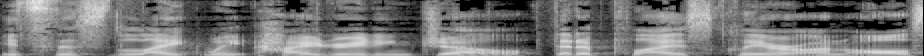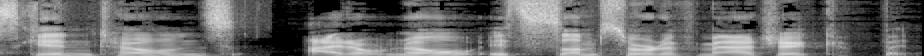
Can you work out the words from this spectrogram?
It's this lightweight hydrating gel that applies clear on all skin tones. I don't know, it's some sort of magic, but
